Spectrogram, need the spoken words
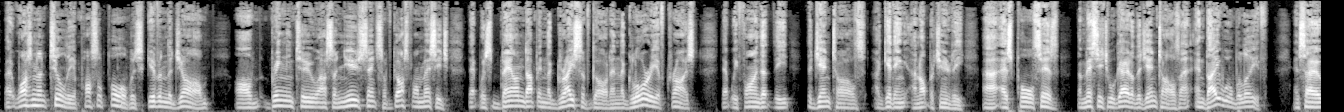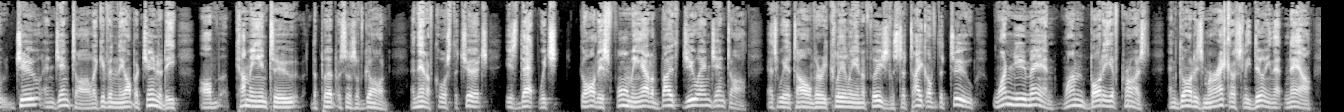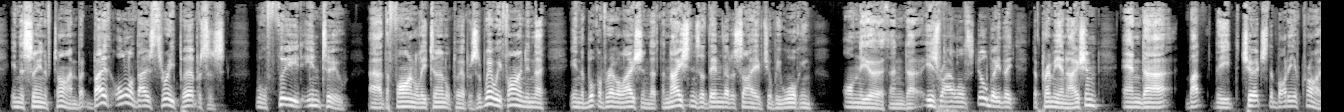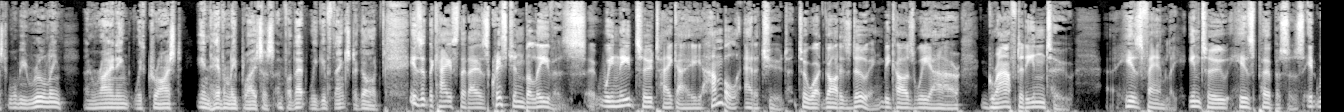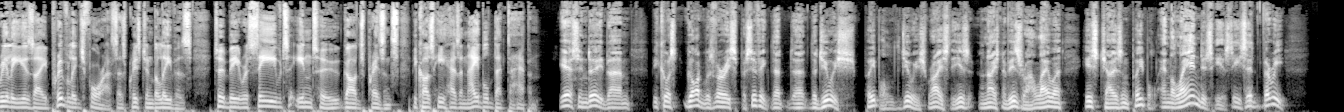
But it wasn't until the Apostle Paul was given the job of bringing to us a new sense of gospel message that was bound up in the grace of God and the glory of Christ that we find that the the Gentiles are getting an opportunity, uh, as Paul says the message will go to the Gentiles and they will believe. And so Jew and Gentile are given the opportunity of coming into the purposes of God. And then, of course, the church is that which God is forming out of both Jew and Gentile, as we are told very clearly in Ephesians, to take of the two one new man, one body of Christ. And God is miraculously doing that now in the scene of time. But both, all of those three purposes will feed into uh, the final eternal purposes, where we find in the in the book of Revelation that the nations of them that are saved shall be walking on the earth, and uh, Israel will still be the, the premier nation, and uh, but the church, the body of Christ, will be ruling and reigning with Christ in heavenly places, and for that we give thanks to God. Is it the case that as Christian believers, we need to take a humble attitude to what God is doing because we are grafted into his family, into his purposes. It really is a privilege for us as Christian believers to be received into God's presence because he has enabled that to happen. Yes, indeed. Um, because God was very specific that uh, the Jewish people, the Jewish race, the, Is- the nation of Israel, they were his chosen people, and the land is his. He said very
